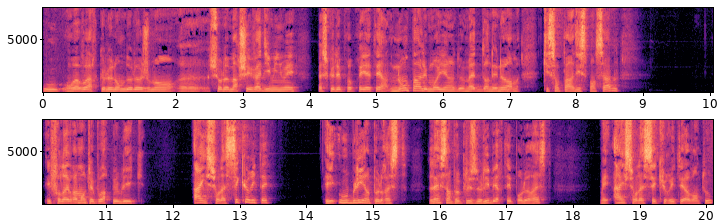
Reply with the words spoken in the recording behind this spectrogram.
où on va voir que le nombre de logements euh, sur le marché va diminuer parce que les propriétaires n'ont pas les moyens de mettre dans des normes qui ne sont pas indispensables, il faudrait vraiment que les pouvoirs publics aillent sur la sécurité et oublient un peu le reste, laissent un peu plus de liberté pour le reste, mais aillent sur la sécurité avant tout,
